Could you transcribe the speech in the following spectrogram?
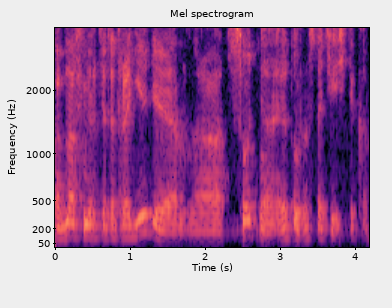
Одна смерть – это трагедия, а сотня – это уже статистика.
